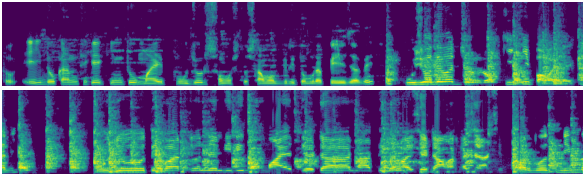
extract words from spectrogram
তো এই দোকান থেকে কিন্তু মায়ের পুজোর সমস্ত সামগ্রী তোমরা পেয়ে যাবে। পুজো দেওয়ার জন্য কি কি পাওয়া যায় এখানে? পুজো দেওয়ার জন্য মিনিমাম মায়ের যেটা না দিলে নয় সেটা আমার কাছে আছে। সর্বনিম্ন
